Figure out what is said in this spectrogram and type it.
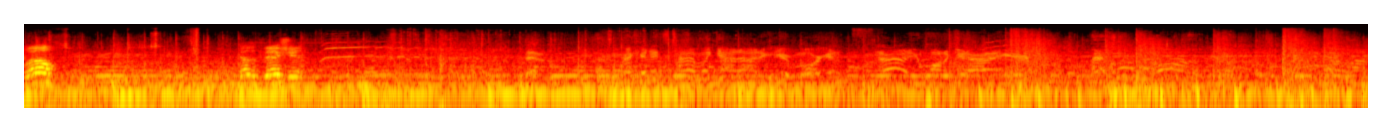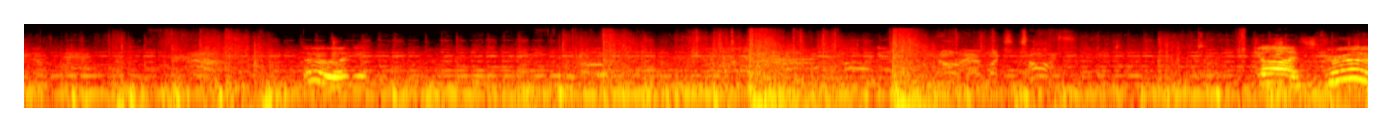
Well, that was efficient. Reckon it's time we got out of here, Morgan. Now you want to get out of here. Ooh, God, screw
